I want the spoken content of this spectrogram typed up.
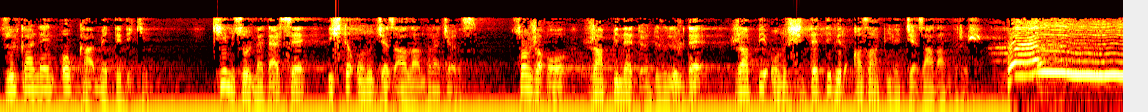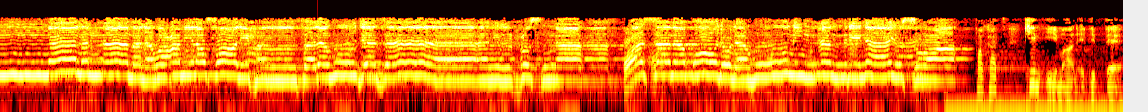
Zülkarneyn o kavmet dedi ki, kim zulmederse işte onu cezalandıracağız. Sonra o Rabbine döndürülür de Rabbi onu şiddetli bir azap ile cezalandırır. Fakat kim iman edip de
